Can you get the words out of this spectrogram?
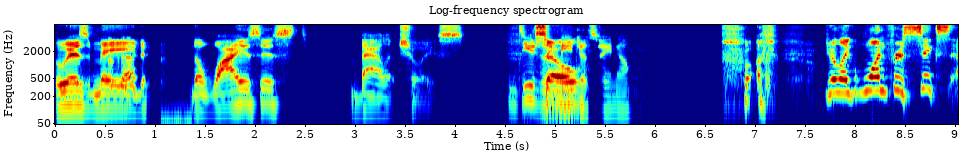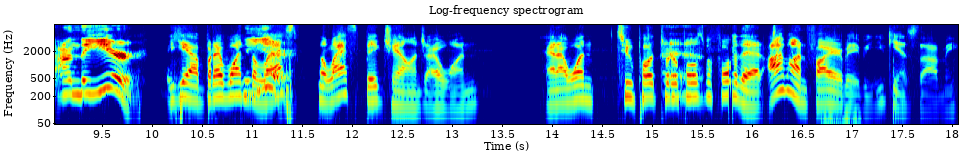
who has made the wisest ballot choice. It's usually me, So- just so you know. You're like one for six on the year. Yeah, but I won The the last the last big challenge I won, and I won two Twitter polls Eh. before that. I'm on fire, baby. You can't stop me.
